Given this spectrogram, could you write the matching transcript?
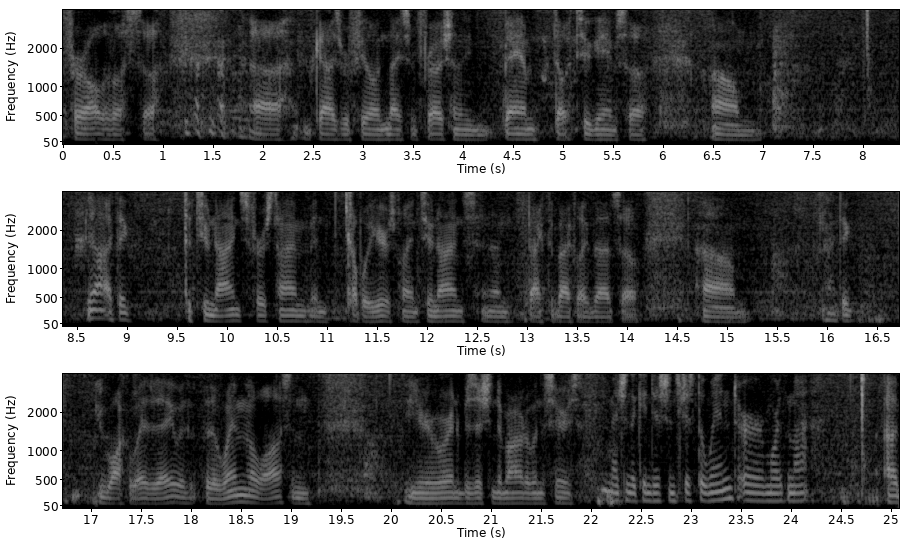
for all of us. So, uh, guys were feeling nice and fresh, and then bam, two games. So, um, yeah, I think the two nines, first time in a couple of years playing two nines, and then back to back like that. So, um, I think you walk away today with, with a win and a loss, and you're, we're in a position tomorrow to win the series. You mentioned the conditions, just the wind, or more than that? Uh,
